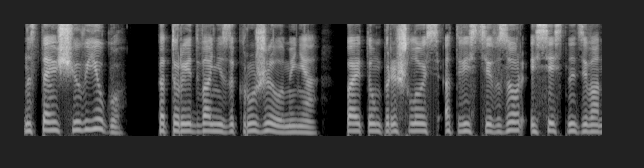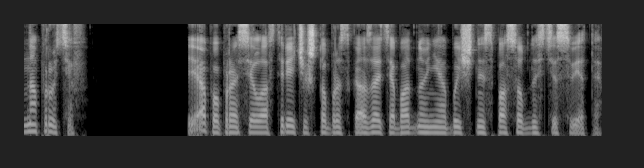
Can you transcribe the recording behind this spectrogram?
настоящую вьюгу, которая едва не закружила меня, поэтому пришлось отвести взор и сесть на диван напротив. Я попросила о встрече, чтобы рассказать об одной необычной способности Света.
